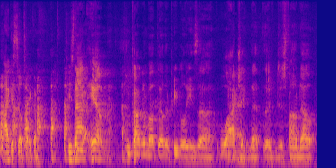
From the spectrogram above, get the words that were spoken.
I could still take him. He's Not him. I'm talking about the other people he's uh, watching that uh, just found out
